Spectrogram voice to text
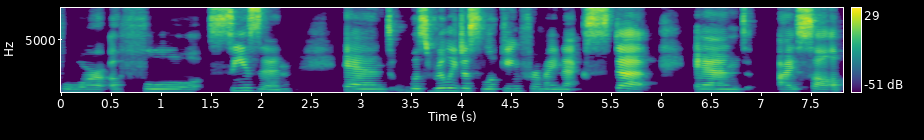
for a full season and was really just looking for my next step. And I saw a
